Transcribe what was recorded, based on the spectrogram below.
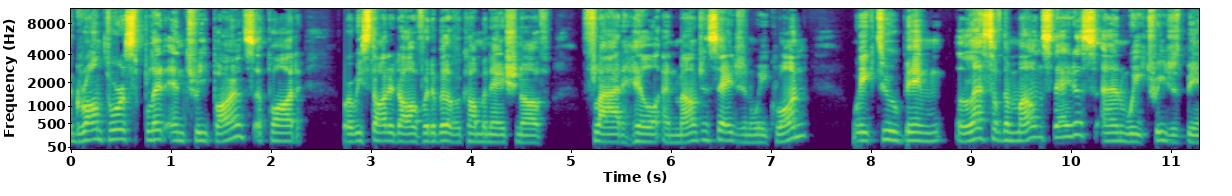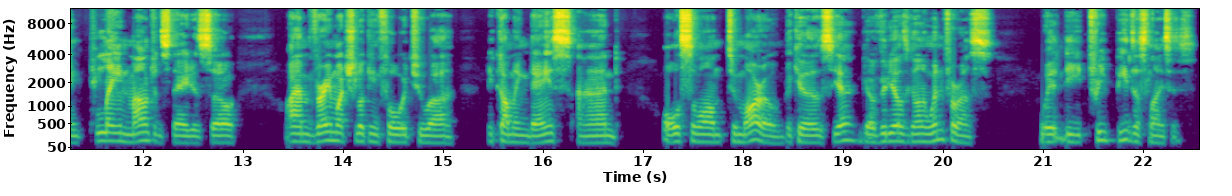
a Grand Tour split in three parts. A part where we started off with a bit of a combination of flat, hill, and mountain stage in week one. Week two being less of the mountain stages, and week three just being plain mountain stages. So I'm very much looking forward to uh, the coming days and also on tomorrow because yeah, Gaviria is gonna win for us with the three pizza slices.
